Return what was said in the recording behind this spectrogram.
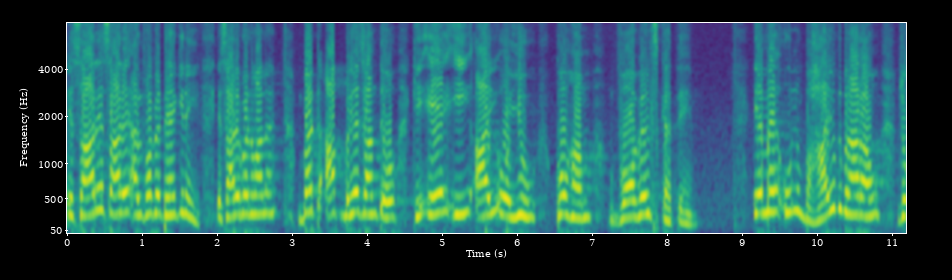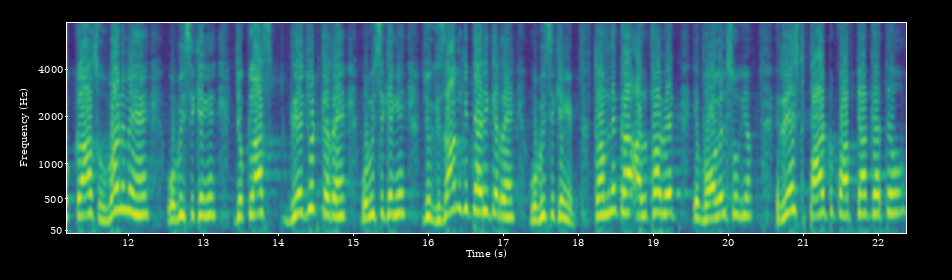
ये सारे सारे अल्फ़ाबेट हैं कि नहीं? ये सारे वर्णमाला है। बट आप बढ़िया जानते हो कि ए ई आई ओ यू को हम वॉवेल्स कहते हैं। ये मैं उन भाइयों को बना रहा हूँ जो क्लास वन में हैं, वो भी सीखेंगे। जो क्लास ग्रेजुएट कर रहे हैं, वो भी सीखेंगे। जो एग्ज़ाम की तैयारी कर रहे हैं, वो भी सीखेंगे। तो हमने कहा अल्फ़ाबेट, ये वॉवेल्स हो गया। रेस्ट पार्ट को आप क्या कहते हो?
